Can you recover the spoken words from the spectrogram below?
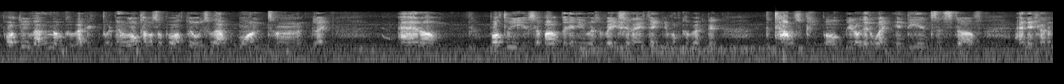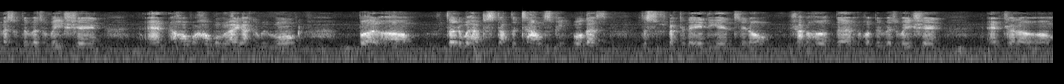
part three, if I remember correctly, it's been a long time saw part three. Only saw that one time, like, and um, part three is about the Indian reservation. And I think, if I'm correct, the townspeople, you know, they don't like Indians and stuff, and they're trying to mess with the reservation and I hope I hope I'm right. I could be wrong, but um, Thunder would have to stop the townspeople that's disrespecting the Indians. You know, trying to hurt them, hurt their reservation, and trying to um,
